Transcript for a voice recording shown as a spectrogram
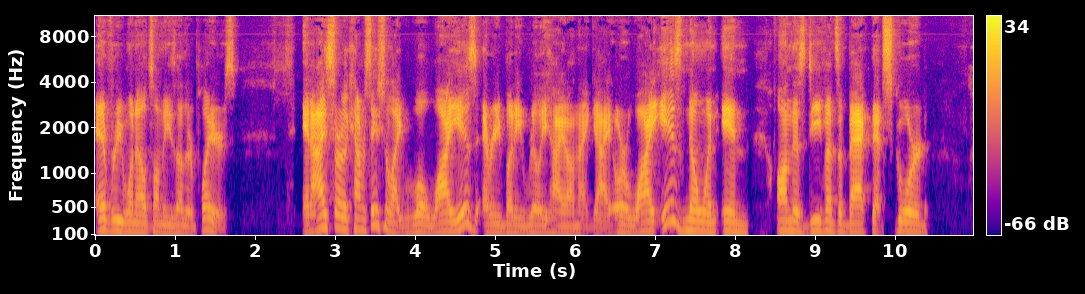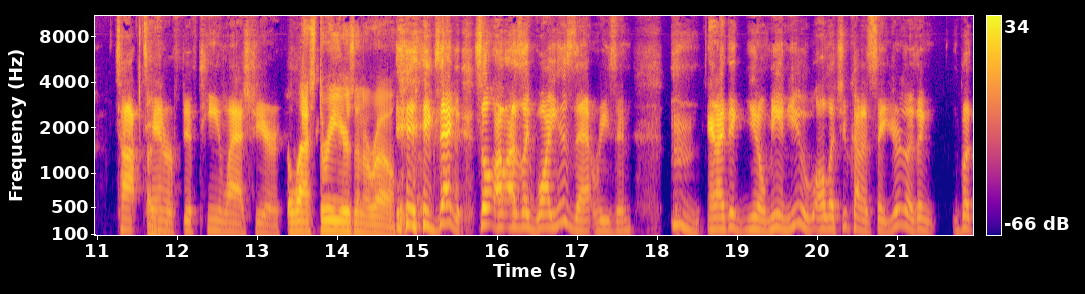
everyone else on these other players." And I started a conversation like, "Well, why is everybody really high on that guy, or why is no one in on this defensive back that scored top oh, ten or fifteen last year, the last three years in a row?" exactly. So I, I was like, "Why is that reason?" and I think you know, me and you, I'll let you kind of say yours. I think but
